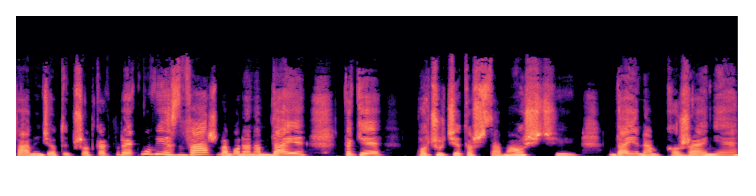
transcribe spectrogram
pamięć o tych przodkach, która, jak mówię, jest ważna, bo ona nam daje takie poczucie tożsamości, daje nam korzenie,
